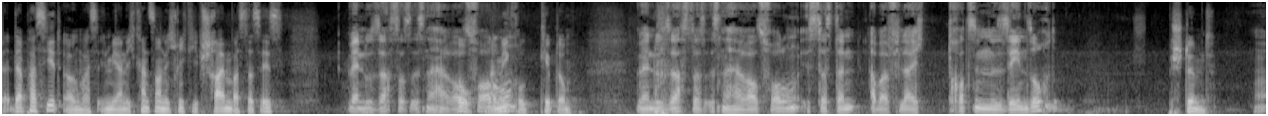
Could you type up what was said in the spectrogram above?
da, da passiert irgendwas in mir und ich kann es noch nicht richtig beschreiben, was das ist. Wenn du sagst, das ist eine Oh, Herausforderung, Mikro kippt um. wenn du sagst, das ist eine Herausforderung, ist das dann aber vielleicht trotzdem eine Sehnsucht? Bestimmt. Ja.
